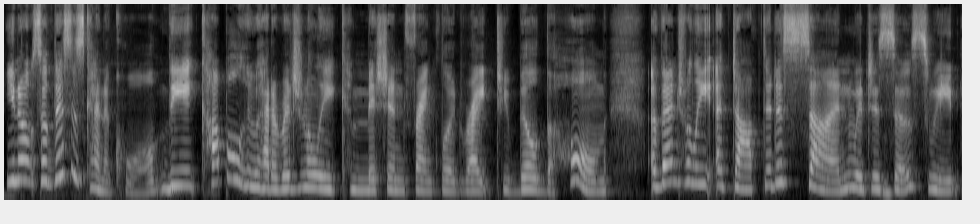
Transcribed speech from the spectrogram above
You know, so this is kind of cool. The couple who had originally commissioned Frank Lloyd Wright to build the home eventually adopted a son, which is so sweet,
